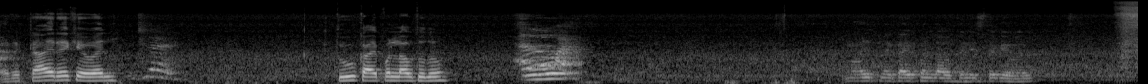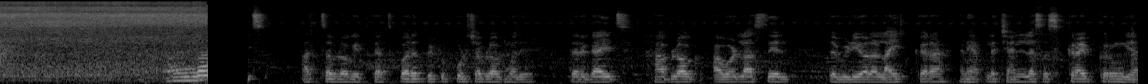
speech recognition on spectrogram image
अरे काय रे केवल? तू काय पण लावतो तो. माहीत नाही काय पण लावतो नुसतं केवल. आजचा ब्लॉग इतकाच. परत भेटू पुढच्या ब्लॉगमध्ये. तर गाईज हा ब्लॉग आवडला असेल तर व्हिडिओला लाईक करा आणि आपल्या चॅनलला सबस्क्राईब करून घ्या.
